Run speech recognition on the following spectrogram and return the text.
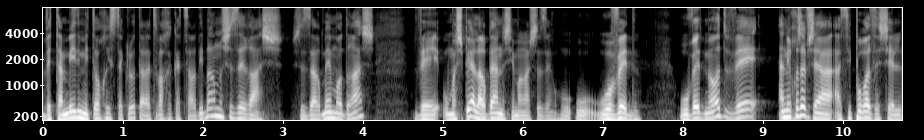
ותמיד מתוך הסתכלות על הטווח הקצר. דיברנו שזה רעש, שזה הרבה מאוד רעש, והוא משפיע על הרבה אנשים, הרעש הזה. הוא, הוא, הוא עובד. הוא עובד מאוד, ואני חושב שהסיפור הזה של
